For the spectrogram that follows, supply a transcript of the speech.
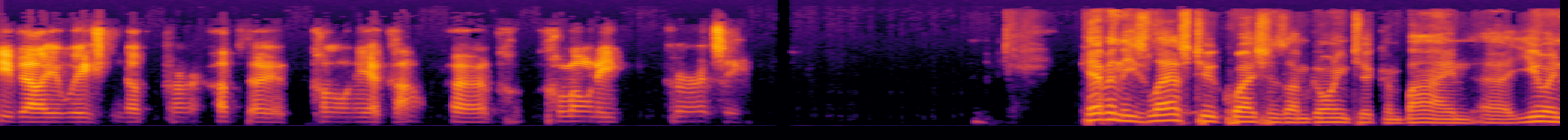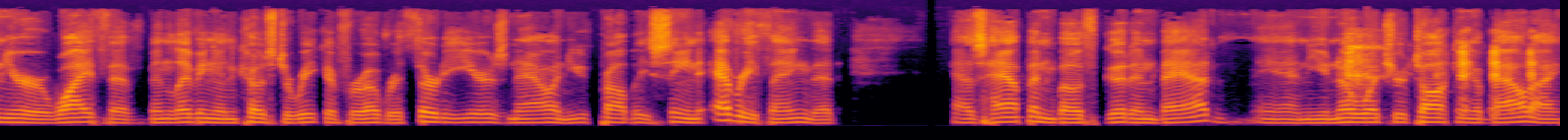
devaluation of, of the colonia uh, colony currency. Kevin, these last two questions I'm going to combine. Uh, you and your wife have been living in Costa Rica for over 30 years now, and you've probably seen everything that has happened, both good and bad, and you know what you're talking about. I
